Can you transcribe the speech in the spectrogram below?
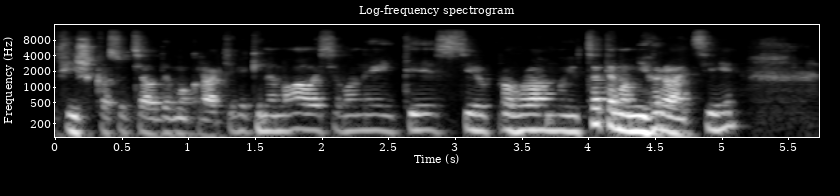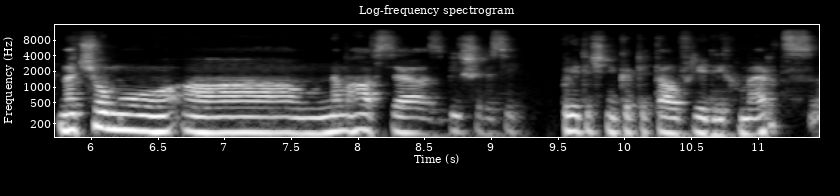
фішка соціал-демократів, які намагалися вони йти з цією програмою. Це тема міграції, на чому а, намагався збільшити свій політичний капітал Фрідріх Мерц, е,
